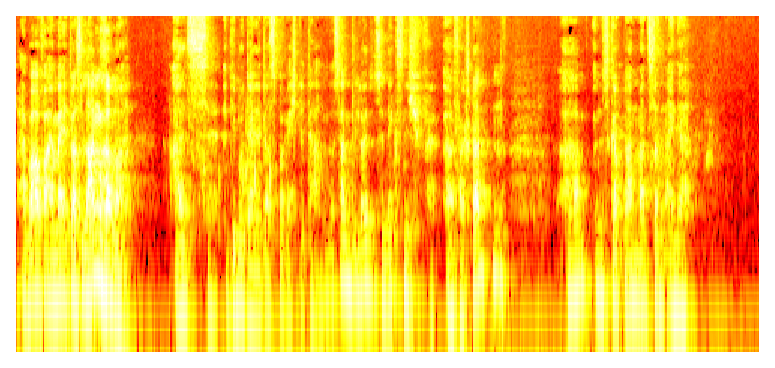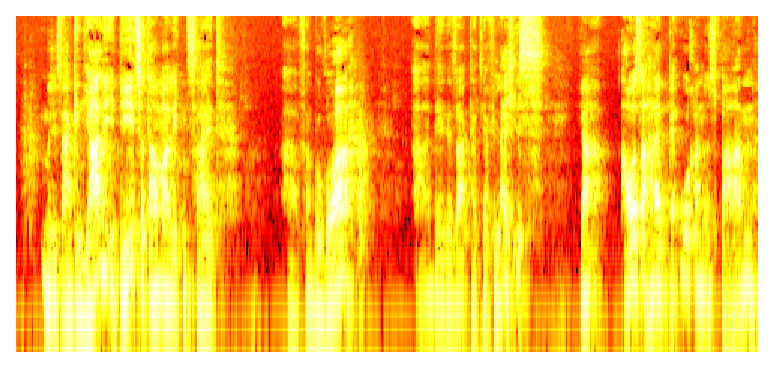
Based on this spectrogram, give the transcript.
Er war auf einmal etwas langsamer, als die Modelle das berechnet haben. Das haben die Leute zunächst nicht äh, verstanden ähm, und es gab damals dann eine, muss ich sagen, geniale Idee zur damaligen Zeit äh, von Beauvoir, äh, der gesagt hat, ja, vielleicht ist ja außerhalb der Uranusbahn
